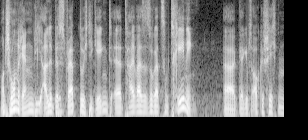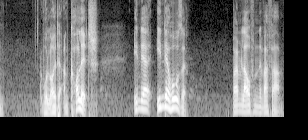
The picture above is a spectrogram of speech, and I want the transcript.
Und schon rennen die alle bestrappt durch die Gegend, äh, teilweise sogar zum Training. Äh, da gibt es auch Geschichten, wo Leute am College in der, in der Hose beim Laufen eine Waffe haben.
